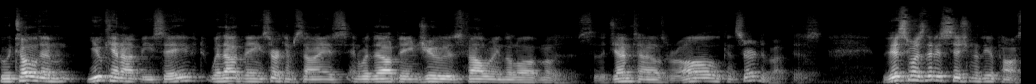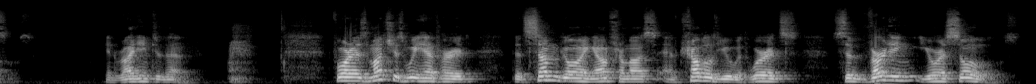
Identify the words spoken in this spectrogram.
who told him, You cannot be saved without being circumcised and without being Jews following the law of Moses. So the Gentiles were all concerned about this. This was the decision of the apostles in writing to them. For as much as we have heard that some going out from us have troubled you with words, subverting your souls,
